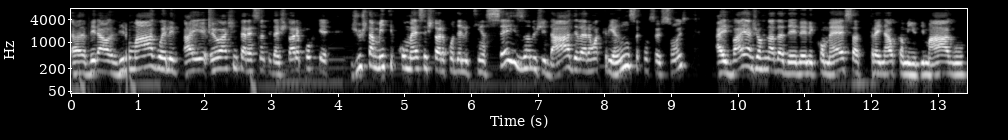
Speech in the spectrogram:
a virar, vira um mago, ele, aí eu acho interessante da história porque justamente começa a história quando ele tinha seis anos de idade, ele era uma criança com seus sonhos, Aí vai a jornada dele, ele começa a treinar o caminho de mago.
